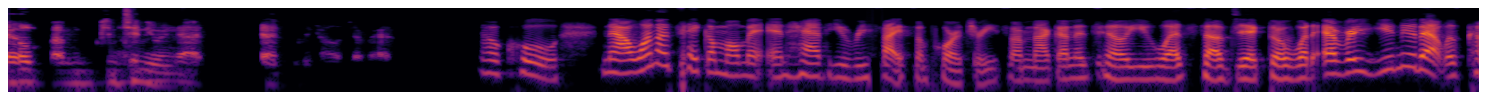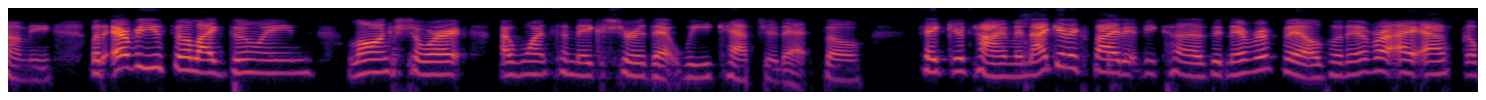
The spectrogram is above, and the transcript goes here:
i hope i'm continuing that at the college I'm at. Oh, cool. Now, I want to take a moment and have you recite some poetry. So I'm not going to tell you what subject or whatever. You knew that was coming. Whatever you feel like doing, long, short, I want to make sure that we capture that. So take your time. And I get excited because it never fails. Whenever I ask a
